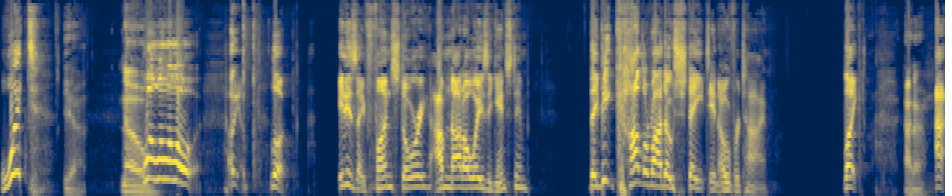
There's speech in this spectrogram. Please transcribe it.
What? Yeah, no. Whoa, whoa, whoa, whoa. Okay, look, it is a fun story. I'm not always against him. They beat Colorado State in overtime. Like, I know. I,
